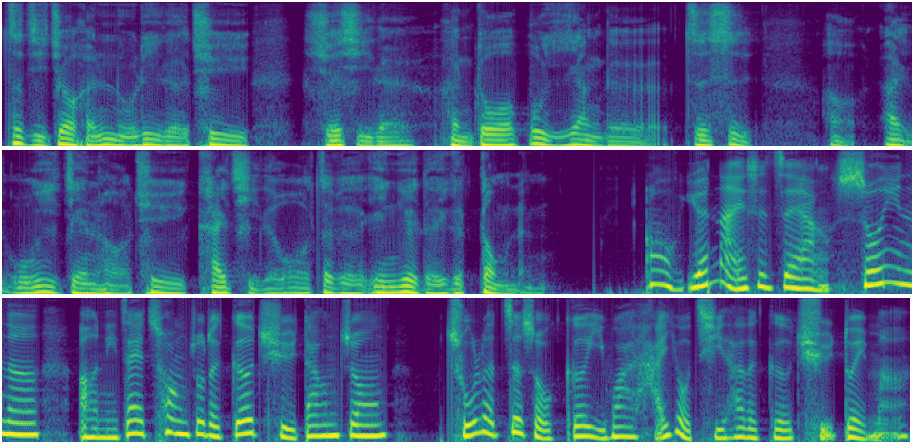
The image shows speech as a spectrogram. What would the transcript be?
自己就很努力的去学习了很多不一样的知识，好，哎，无意间哈去开启了我这个音乐的一个动能。哦，原来是这样。所以呢，啊、你在创作的歌曲当中，除了这首歌以外，还有其他的歌曲，对吗？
